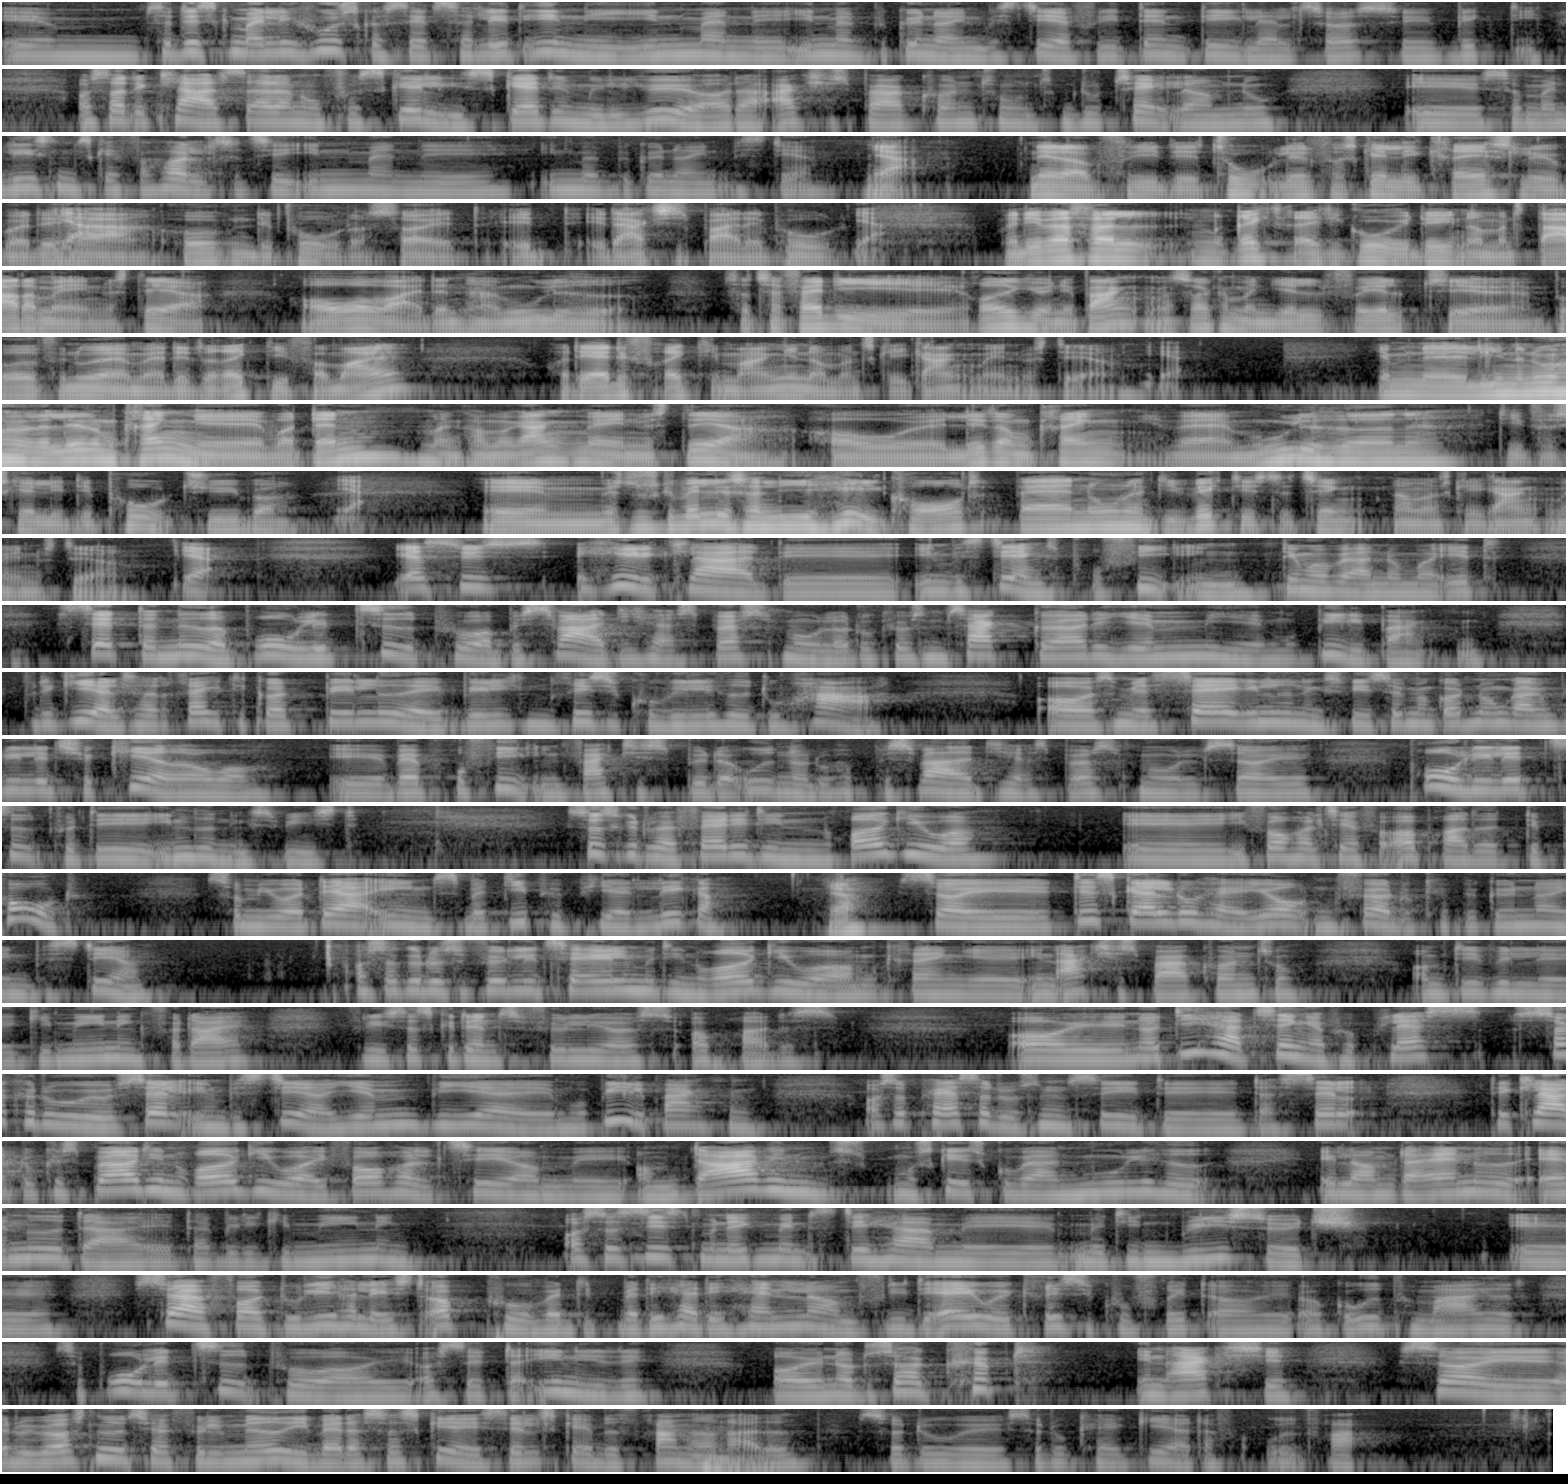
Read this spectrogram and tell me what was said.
Øhm, så det skal man lige huske at sætte sig lidt ind i, inden man, øh, inden man begynder at investere, fordi den del er altså også øh, vigtig. Og så er det klart, så er der nogle forskellige skattemiljøer, og der er aktiesparekontoen, som du taler om nu, øh, som man lige sådan skal forholde sig til, inden man, øh, inden man begynder at investere. Ja, netop fordi det er to lidt forskellige kredsløber, det Ja. her åbent depot og så et, et, et aktiesparedepot. Ja. Men det er i hvert fald en rigtig, rigtig god idé, når man starter med at investere og overveje den her mulighed. Så tag fat i øh, rådgiveren i banken, og så kan man hjælpe, få hjælp til at både finde ud af, om er det det rigtige for mig, og det er det for rigtig mange, når man skal i gang med at investere. Ja. Jamen øh, Lina, nu har vi været lidt omkring, øh, hvordan man kommer i gang med at investere, og lidt omkring, hvad er mulighederne, de forskellige depottyper. Ja. Øhm, hvis du skal vælge sådan lige helt kort, hvad er nogle af de vigtigste ting, når man skal i gang med at investere? Ja, jeg synes helt klart, at øh, investeringsprofilen, det må være nummer et. Sæt dig ned og brug lidt tid på at besvare de her spørgsmål, og du kan jo som sagt gøre det hjemme i øh, mobilbanken. For det giver altså et rigtig godt billede af, hvilken risikovillighed du har. Og som jeg sagde indledningsvis, så kan man godt nogle gange blive lidt chokeret over, øh, hvad profilen faktisk spytter ud, når du har besvaret de her spørgsmål. Så øh, brug lige lidt tid på det indledningsvis. Så skal du have fat i din rådgiver øh, i forhold til at få oprettet et depot, som jo er der ens værdipapirer ligger. Ja. Så øh, det skal du have i orden, før du kan begynde at investere. Og så kan du selvfølgelig tale med din rådgiver omkring øh, en aktiesparekonto, om det vil øh, give mening for dig, fordi så skal den selvfølgelig også oprettes. Og øh, når de her ting er på plads, så kan du jo selv investere hjemme via øh, mobilbanken, og så passer du sådan set øh, dig selv. Det er klart, du kan spørge din rådgiver i forhold til, om, øh, om Darwin måske skulle være en mulighed, eller om der er noget andet, der, øh, der vil give mening. Og så sidst men ikke mindst det her med, øh, med din research. Øh, sørg for, at du lige har læst op på, hvad det, hvad det her det handler om, fordi det er jo ikke risikofrit at, at gå ud på markedet. Så brug lidt tid på at, at sætte dig ind i det. Og øh, når du så har købt en aktie, så øh, er du jo også nødt til at følge med i, hvad der så sker i selskabet fremadrettet, så du, øh, så du kan agere derfra ud fra.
